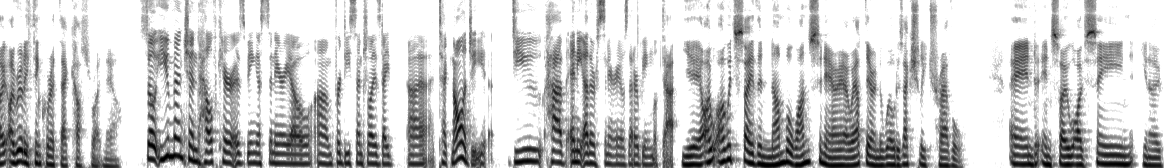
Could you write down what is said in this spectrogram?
I, I really think we're at that cusp right now. So you mentioned healthcare as being a scenario um, for decentralized uh, technology. Do you have any other scenarios that are being looked at? Yeah, I, I, would say the number one scenario out there in the world is actually travel, and and so I've seen you know,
